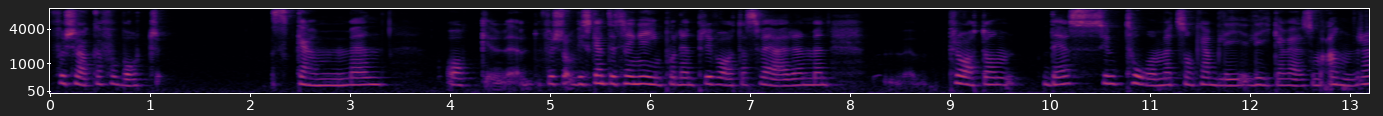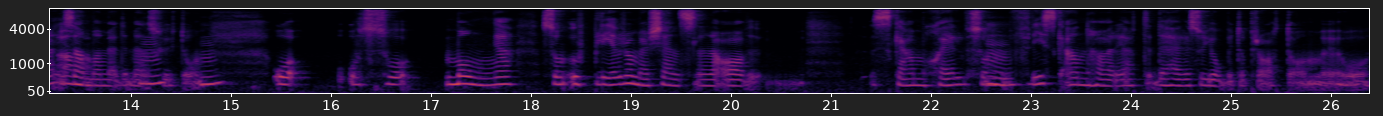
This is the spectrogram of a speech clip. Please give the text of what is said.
Försöka få bort skammen och förstå, vi ska inte tränga in på den privata sfären men prata om det symptomet som kan bli lika väl som andra i samband med demenssjukdom. Och, och så många som upplever de här känslorna av skam själv som frisk anhörig att det här är så jobbigt att prata om. eh, Och,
